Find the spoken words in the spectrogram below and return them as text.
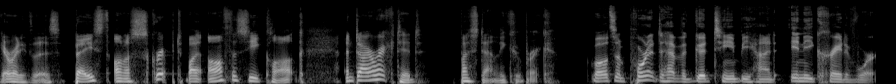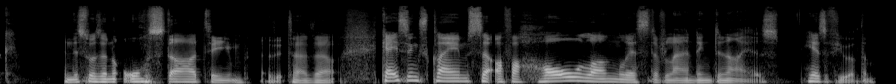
get ready for this, based on a script by Arthur C. Clarke and directed by Stanley Kubrick. Well, it's important to have a good team behind any creative work. And this was an all star team, as it turns out. Kaysing's claims set off a whole long list of landing deniers. Here's a few of them.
